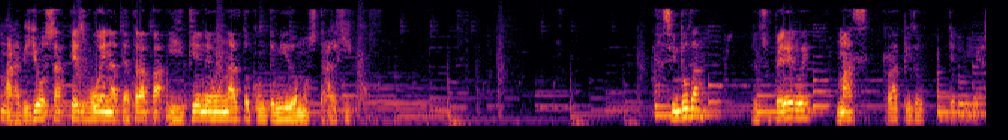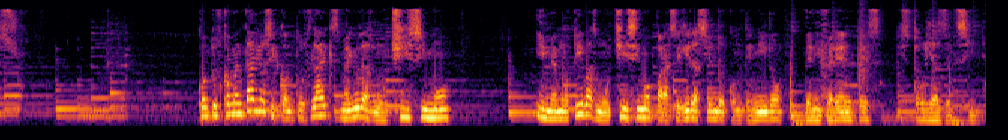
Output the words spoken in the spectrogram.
maravillosa, es buena, te atrapa y tiene un alto contenido nostálgico. Sin duda, el superhéroe más rápido del universo. Con tus comentarios y con tus likes me ayudas muchísimo y me motivas muchísimo para seguir haciendo contenido de diferentes historias del cine.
